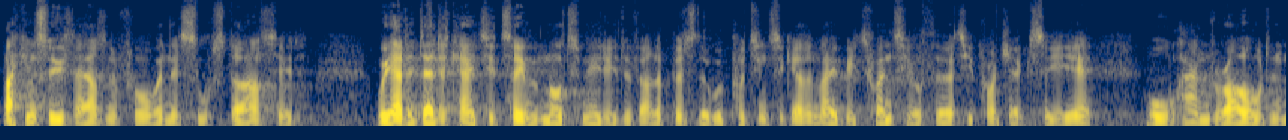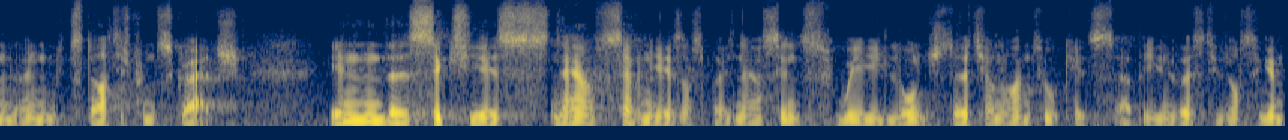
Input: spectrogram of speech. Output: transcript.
back in 2004 when this all started, we had a dedicated team of multimedia developers that were putting together maybe 20 or 30 projects a year, all hand-rolled and, and started from scratch. In the six years now, seven years I suppose now, since we launched Xerte online toolkits at the University of Nottingham,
